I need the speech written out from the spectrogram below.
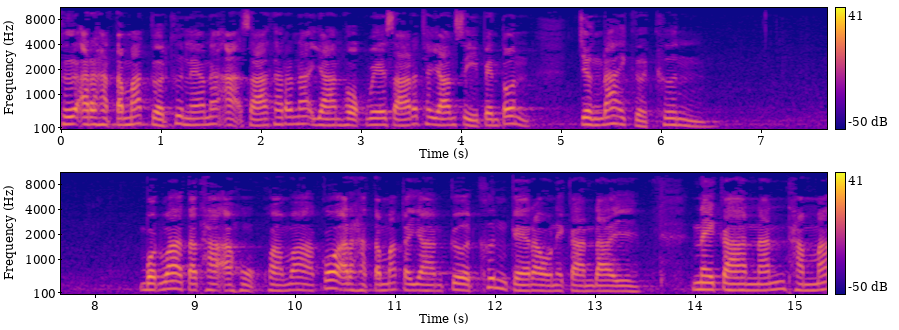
คืออรหัตตมรรคเกิดขึ้นแล้วนะอาสาธารณญาณหกเวสารัชยานสี่เป็นต้นจึงได้เกิดขึ้น บทว่าตถาอาหุความว่าก็อรหัตตมรรคยานเกิดขึ้นแก่เราในการใด ในการนั้นธรรมะ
